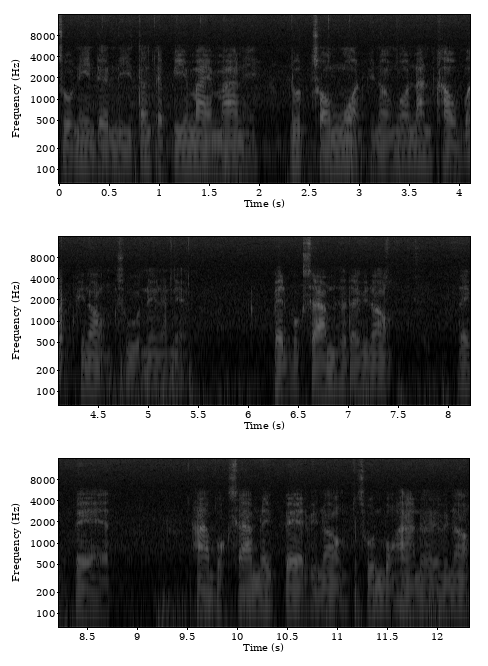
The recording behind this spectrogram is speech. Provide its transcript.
สูตรนี้เดินดีตั้งแต่ปีใหม่มาเนี่รุดสองงวดพี่น้องงวดนั่นเข้าเบิดพี่น้องสูตรนี้นะเนี่ยแปดบวกสามเท่าไรพี่น้องได้แปดห้าบวกสามได้แปดพี่น้องศูนย์บวกห้าได้เท่าไรพี่น้อง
